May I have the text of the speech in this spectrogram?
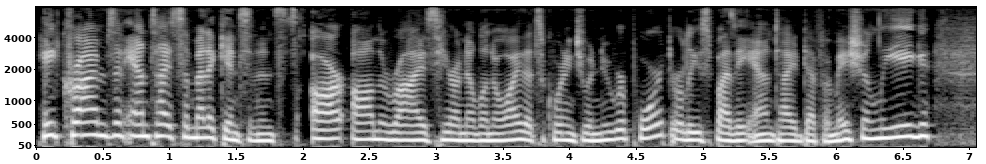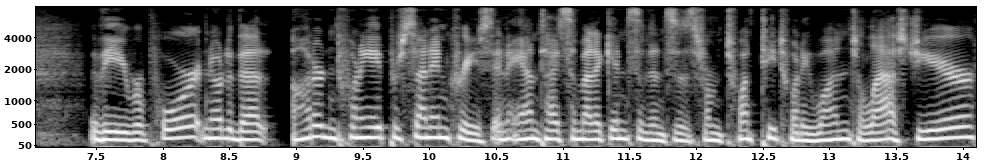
Hate crimes and anti Semitic incidents are on the rise here in Illinois. That's according to a new report released by the Anti Defamation League. The report noted that 128% increase in anti Semitic incidences from 2021 to last year.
